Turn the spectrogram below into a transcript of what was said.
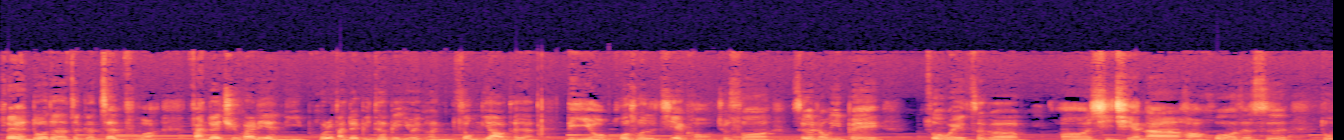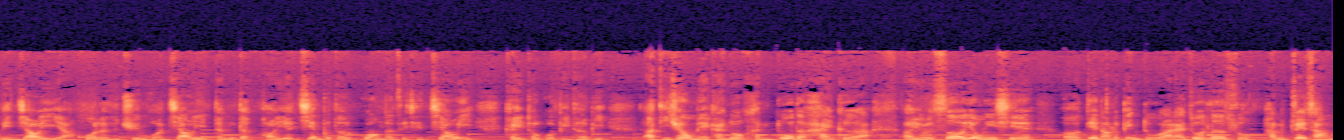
所以很多的这个政府啊，反对区块链，你或者反对比特币，有一个很重要的理由或者说是借口，就是说这个容易被作为这个。呃，洗钱呐、啊，好，或者是毒品交易啊，或者是军火交易等等，好，一些见不得光的这些交易，可以透过比特币啊。的确，我们也看到很多的骇客啊，啊，有的时候用一些呃电脑的病毒啊来做勒索，他们最常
